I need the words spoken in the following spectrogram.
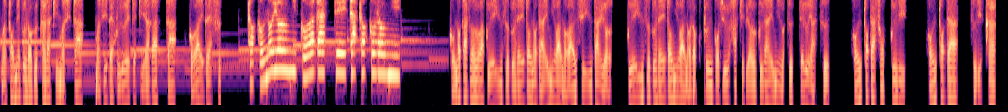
まとめブログから来ました。マジで震えてきやがった。怖いです。とこのように怖がっていたところに。この画像はクイーンズブレードの第2話のワンシーンだよ。クイーンズブレード2話の6分58秒くらいに映ってるやつ。ほんとだそっくり。ほんとだ、釣りか。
